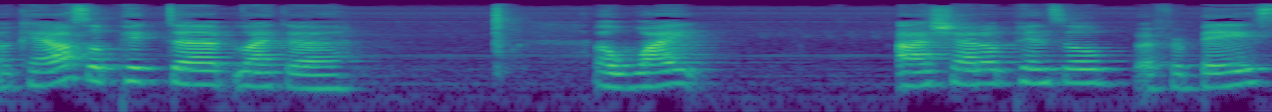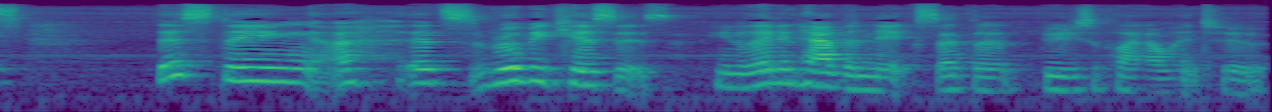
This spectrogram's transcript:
Okay, I also picked up like a a white eyeshadow pencil for base. This thing, uh, it's Ruby Kisses. You know, they didn't have the NYX at the beauty supply I went to.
